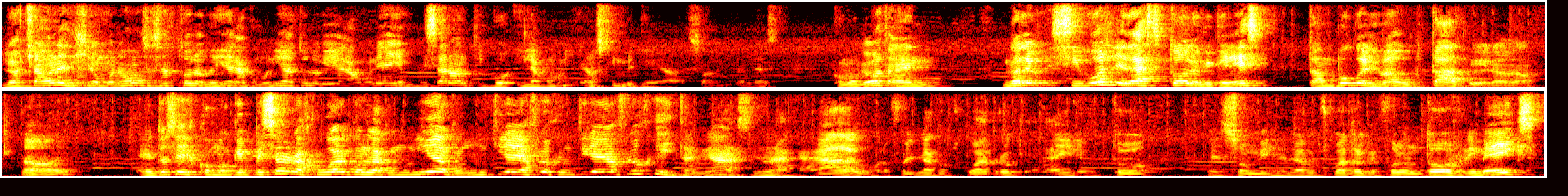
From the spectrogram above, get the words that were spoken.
los chabones dijeron, bueno, vamos a hacer todo lo que diga la comunidad, todo lo que diga la comunidad, y empezaron tipo, y la comunidad no siempre tiene razón, ¿entendés? Como que vos también, no le- si vos le das todo lo que querés, tampoco les va a gustar. Sí, no, no. No, Entonces como que empezaron a jugar con la comunidad como un tira y afloje, un tira y afloje y terminaron haciendo una cagada como lo fue el Black Ops 4, que a nadie le gustó el Zombies del Black Ops 4, que fueron todos remakes,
